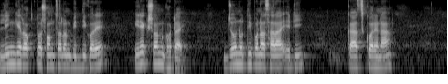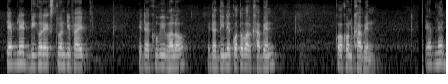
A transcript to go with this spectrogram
লিঙ্গে রক্ত সঞ্চালন বৃদ্ধি করে। ইরেকশন ঘটায়। যৌন উদ্দীপনা ছাড়া এটি কাজ করে না। Tablet Vigor X twenty five এটা খুবই ভালো। এটা দিনে কতবার খাবেন? কখন খাবেন? Tablet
